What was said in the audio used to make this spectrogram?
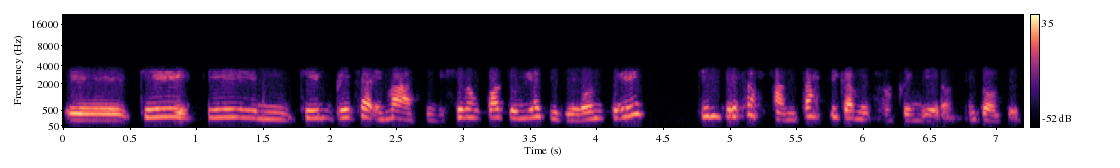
eh, ¿qué, qué, qué empresa, es más, me dijeron cuatro días y llegó en tres, qué empresas fantásticas me sorprendieron. Entonces,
